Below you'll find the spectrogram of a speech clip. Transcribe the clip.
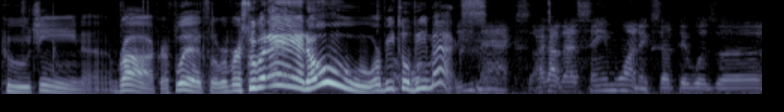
Poochyena. Rockruff. Flitzel. Reverse Swoop. And, oh! Orbital Oh, V Max. VMAX. I got that same one, except it was uh,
